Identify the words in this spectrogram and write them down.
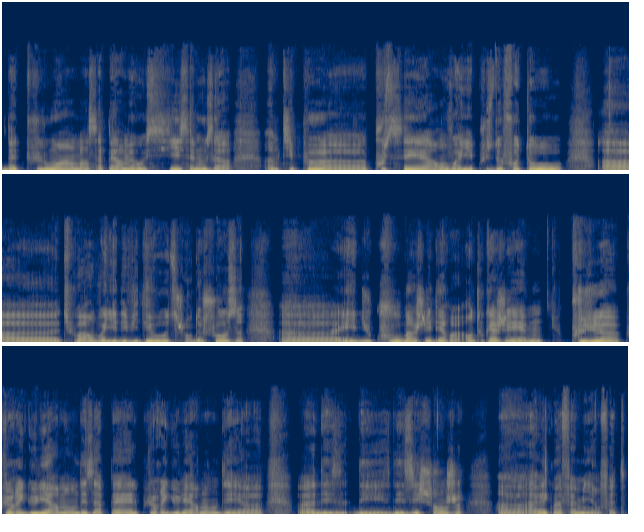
d'être plus loin, ben ça permet aussi, ça nous a un petit peu euh, poussé à envoyer plus de photos, à tu vois envoyer des vidéos, ce genre de choses. et du coup, ben en tout cas j'ai plus plus régulièrement des appels, plus régulièrement des, des, échanges avec ma famille en fait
